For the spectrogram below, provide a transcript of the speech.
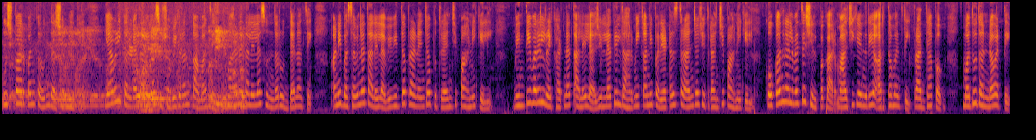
पुष्प अर्पण करून दर्शन घेतले. यावेळी करण्यात आलेल्या सुशोभीकरण कामाचे उभारण्यात आलेल्या सुंदर उद्यानाचे आणि बसविण्यात आलेल्या विविध प्राण्यांच्या पुतळ्यांची पाहणी केली. भिंतीवरील रेखाटण्यात आलेल्या जिल्ह्यातील धार्मिक आणि पर्यटन स्थळांच्या चित्रांची पाहणी केली. कोकण रेल्वेचे शिल्पकार माजी केंद्रीय अर्थमंत्री प्राध्यापक मधु दंडवट्टे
